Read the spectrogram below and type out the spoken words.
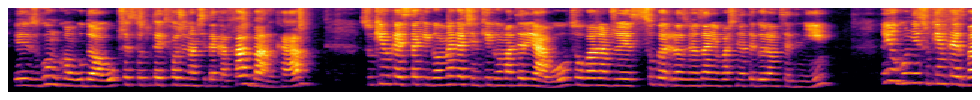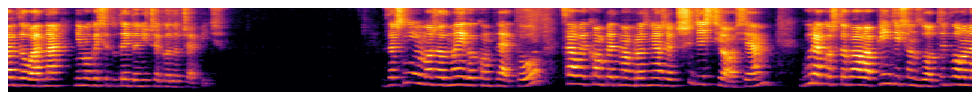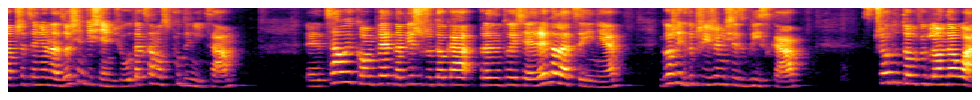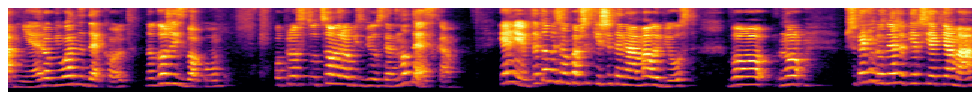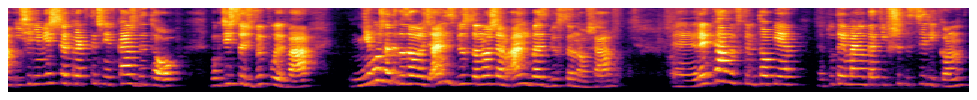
z gumką u dołu, przez to tutaj tworzy nam się taka falbanka. Sukienka jest takiego mega cienkiego materiału, co uważam, że jest super rozwiązaniem właśnie na te gorące dni. No i ogólnie sukienka jest bardzo ładna, nie mogę się tutaj do niczego doczepić. Zacznijmy może od mojego kompletu. Cały komplet mam w rozmiarze 38. Góra kosztowała 50 zł, była ona przeceniona z 80, tak samo spódnica. Y, Cały komplet na pierwszy rzut oka prezentuje się rewelacyjnie. Gorzej, gdy przyjrzymy się z bliska. Z przodu to wygląda ładnie, robi ładny dekolt. No gorzej z boku. Po prostu co on robi z biustem? No deska. Ja nie wiem, te topy są chyba wszystkie szyte na mały biust, bo no przy takim rozmiarze piersi jak ja mam i się nie mieszczę praktycznie w każdy top, bo gdzieś coś wypływa, nie można tego założyć ani z biustonoszem, ani bez biustonosza. E, Rękawy w tym topie tutaj mają taki wszyty silikon,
